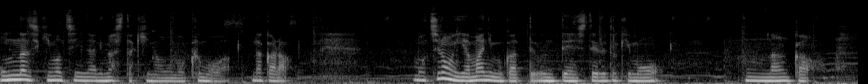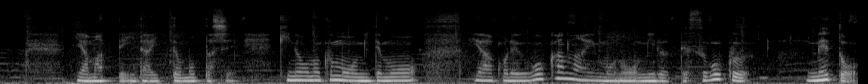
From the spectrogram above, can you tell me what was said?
同じ気持ちになりました昨日の雲は。だからもちろん山に向かって運転してる時も、うん、なんか山って偉大って思ったし昨日の雲を見てもいやこれ動かないものを見るってすごく目と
